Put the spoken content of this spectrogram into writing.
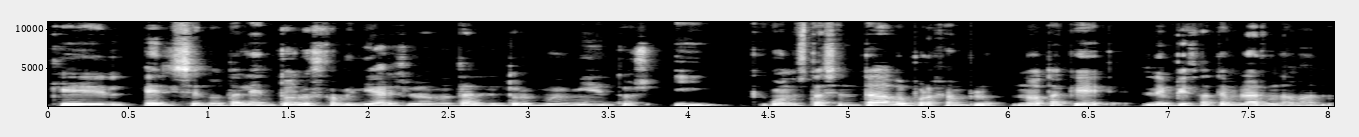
que él se nota lento, los familiares lo notan lento los movimientos y cuando está sentado, por ejemplo, nota que le empieza a temblar una mano.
